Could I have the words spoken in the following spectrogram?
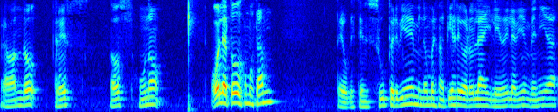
Grabando 3, 2, 1. Hola a todos, ¿cómo están? Espero que estén súper bien. Mi nombre es Matías Rivarola y le doy la bienvenida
